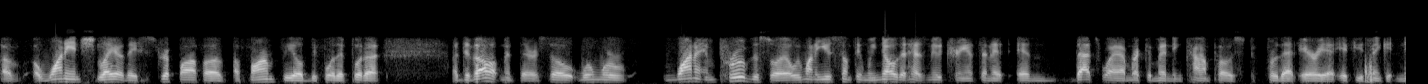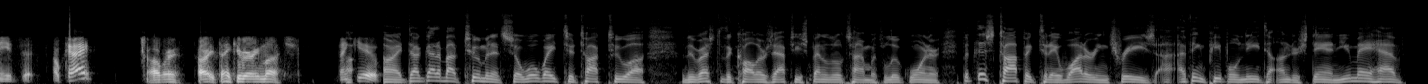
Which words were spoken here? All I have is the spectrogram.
a, a one inch layer they strip off a, a farm field before they put a a development there. So when we're want to improve the soil, we want to use something we know that has nutrients in it, and that's why I'm recommending compost for that area if you think it needs it. Okay? All right. All right. Thank you very much. Thank you. All right, Doug, got about two minutes, so we'll wait to talk to uh, the rest of the callers after you spend a little time with Luke Warner. But this topic today, watering trees, I, I think people need to understand. You may have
